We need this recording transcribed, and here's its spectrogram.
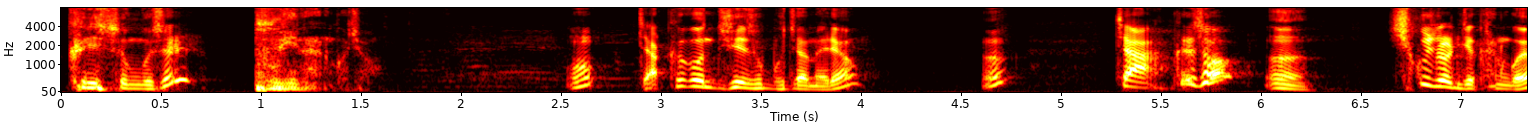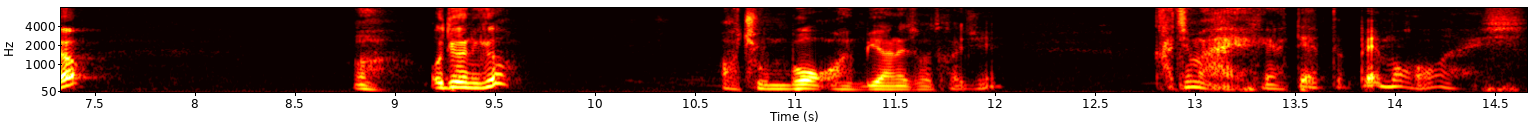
그리스도인 것을 부인하는 거죠. 어? 자, 그건 뒤에서 보자 말이요. 어? 자, 그래서 어, 19절 이제 가는 거예요. 어, 어디 가는 겨? 아, 중보. 어, 미안해서 어떡하지? 가지 마. 그냥 떼, 빼먹어. 아이씨.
